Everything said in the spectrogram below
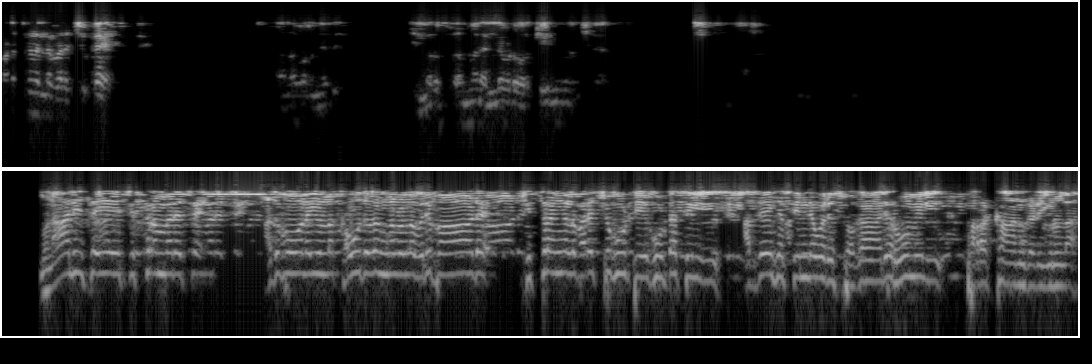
പടച്ചതല്ല വരച്ചു അല്ലേ? പറഞ്ഞത്. ചില്ലറ ഇവിടെ വർക്ക് ചെയ്യുന്നത്. മൊണാലിസയെ ചിത്രം വരച്ച് അതുപോലെയുള്ള കൗതുകങ്ങളുള്ള ഒരുപാട് ചിത്രങ്ങൾ വരച്ചുകൂട്ടിയ കൂട്ടത്തിൽ അദ്ദേഹത്തിന്റെ ഒരു സ്വകാര്യ റൂമിൽ പറക്കാൻ കഴിയുള്ള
